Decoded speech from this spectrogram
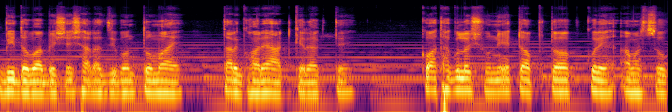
বিধবা বেশে সারা জীবন তোমায় তার ঘরে আটকে রাখতে। কথাগুলো শুনে টপ টপ করে আমার চোখ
